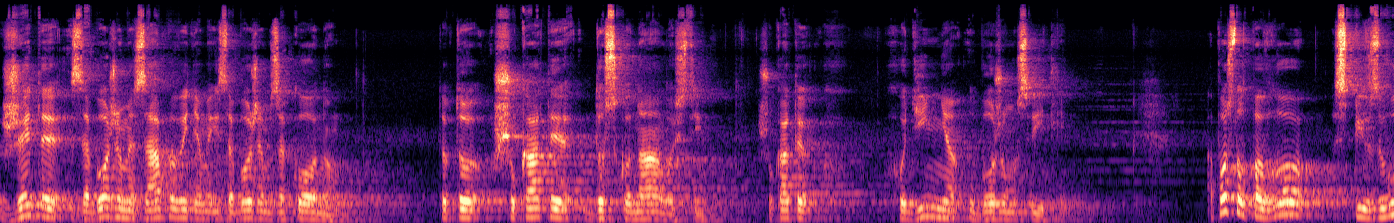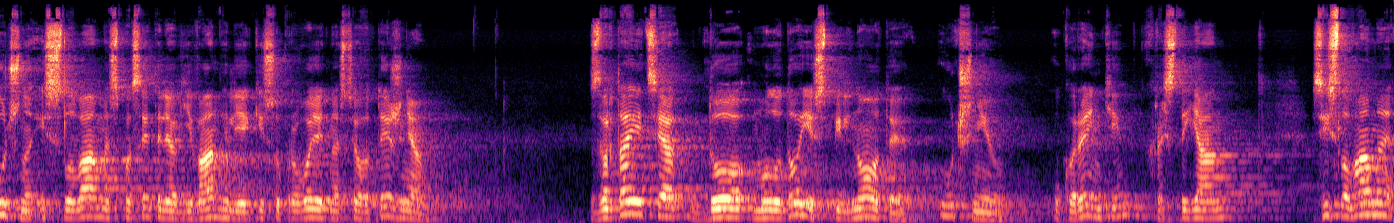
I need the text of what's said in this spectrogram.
жити за Божими заповідями і за Божим законом, тобто шукати досконалості, шукати ходіння у Божому світлі. Апостол Павло співзвучно із словами Спасителя в Євангелії, які супроводять нас цього тижня, звертається до молодої спільноти учнів у Коринті, християн, зі словами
